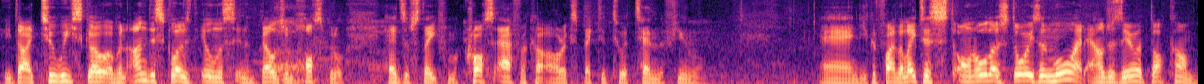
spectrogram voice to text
He died two weeks ago of an undisclosed illness in a Belgian hospital. Heads of state from across Africa are expected to attend the funeral. And you can find the latest on all those stories and more at aljazeera.com.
